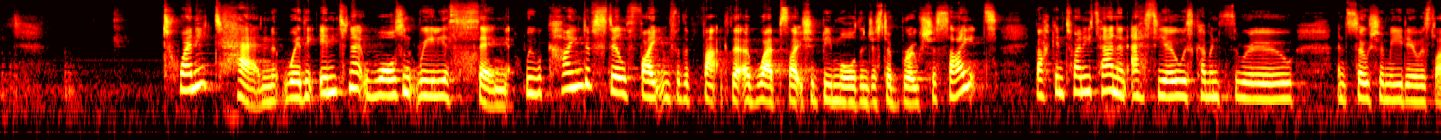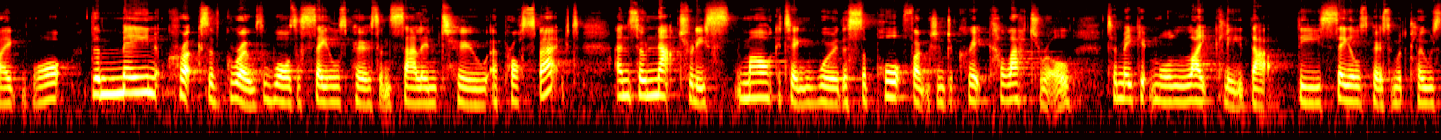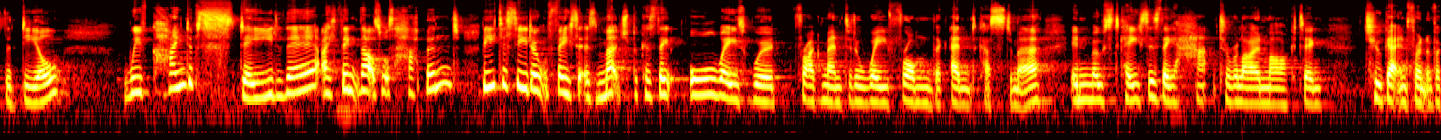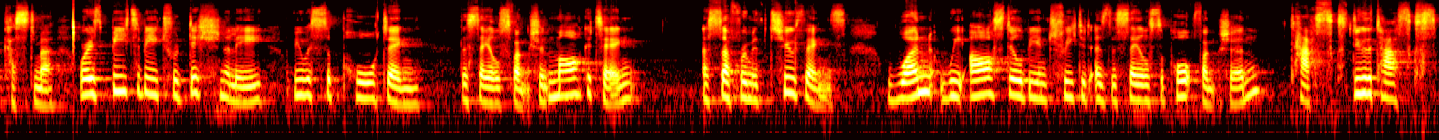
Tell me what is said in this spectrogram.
2010, where the internet wasn't really a thing, we were kind of still fighting for the fact that a website should be more than just a brochure site. Back in 2010, and SEO was coming through, and social media was like, what? The main crux of growth was a salesperson selling to a prospect. And so naturally, marketing were the support function to create collateral to make it more likely that the salesperson would close the deal we've kind of stayed there. I think that's what's happened. B2C don't face it as much because they always were fragmented away from the end customer. In most cases, they had to rely on marketing to get in front of a customer. Whereas B2B, traditionally, we were supporting the sales function. Marketing are suffering with two things. One, we are still being treated as the sales support function. Tasks, do the tasks,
